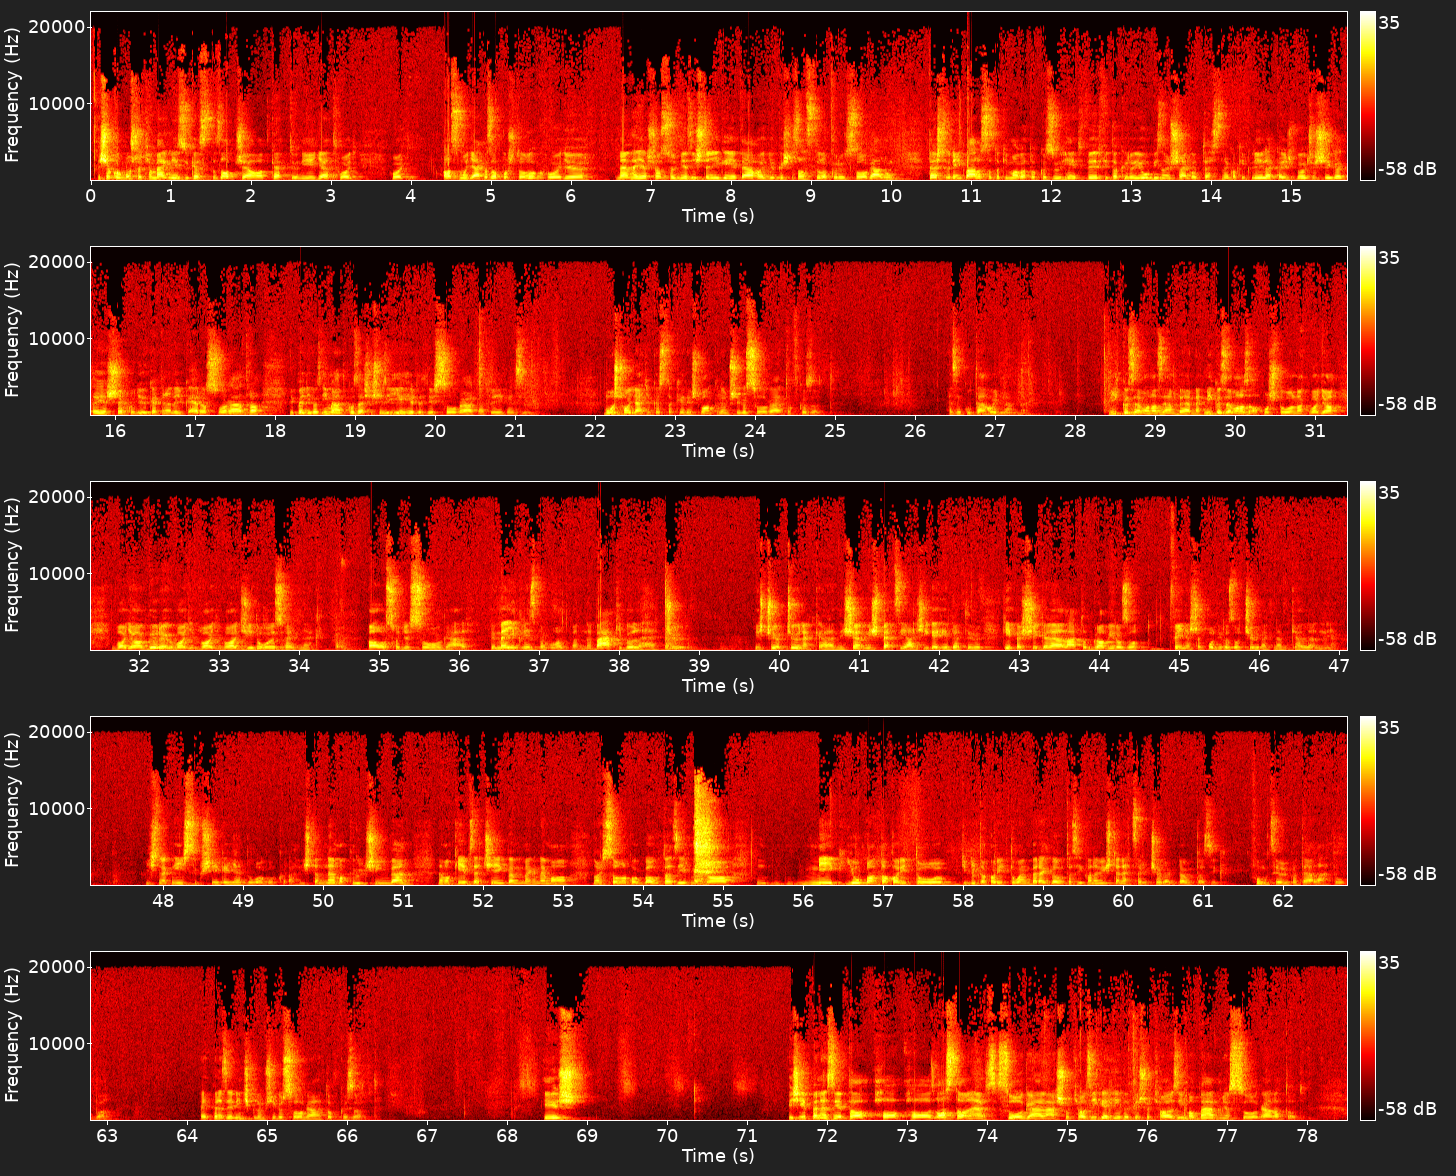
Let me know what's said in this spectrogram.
És akkor most, hogyha megnézzük ezt az Abcsea 6.2.4-et, hogy, hogy azt mondják az apostolok, hogy nem helyes az, hogy mi az Isten igéjét elhagyjuk, és az asztal körül szolgálunk. Testvéreink, választatok ki magatok közül hét férfit, akiről jó bizonyságot tesznek, akik lélekkel és bölcsességgel teljesek, hogy őket rendeljük erre a szolgálatra, mi pedig az imádkozás és az ige hirdetés szolgálatát végezzük. Most hogy látjuk ezt a kérdést? Van különbség a szolgálatok között? Ezek után hogy lenne? Mi köze van az embernek, mi köze van az apostolnak, vagy a, vagy a görög, vagy, vagy, vagy zsidó özvegynek ahhoz, hogy ő szolgál? Ő melyik részben volt benne? Bárkiből lehet cső. És cső, csőnek kell lenni, semmi speciális igehirdető képességgel ellátott, gravírozott, fényesre polírozott csőnek nem kell lenni. Istennek nincs szüksége ilyen dolgokra. Isten nem a külcsínyben, nem a képzettségben, meg nem a nagy szónokokba utazik, meg a még jobban takarító, gyüli takarító emberekbe utazik, hanem Isten egyszerű csövekbe utazik, funkciójukat ellátókba. Éppen ezért nincs különbség a szolgálatok között. És és éppen ezért, a, ha, ha az asztalnál szolgálás, hogyha az ige hirdetés, hogyha az ima bármi a szolgálatod,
